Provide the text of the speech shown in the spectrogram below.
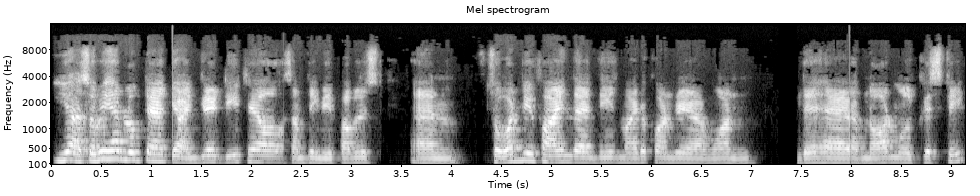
Yeah, so we have looked at yeah, in great detail something we published. And so what we find that these mitochondria, one, they have abnormal cristae.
